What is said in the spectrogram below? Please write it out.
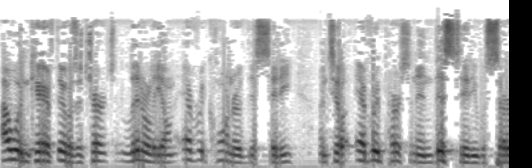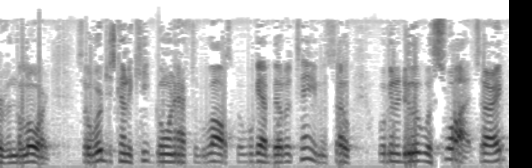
I wouldn't care if there was a church literally on every corner of this city until every person in this city was serving the Lord. So we're just going to keep going after the lost, but we've got to build a team, and so we're going to do it with SWATs. All right.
